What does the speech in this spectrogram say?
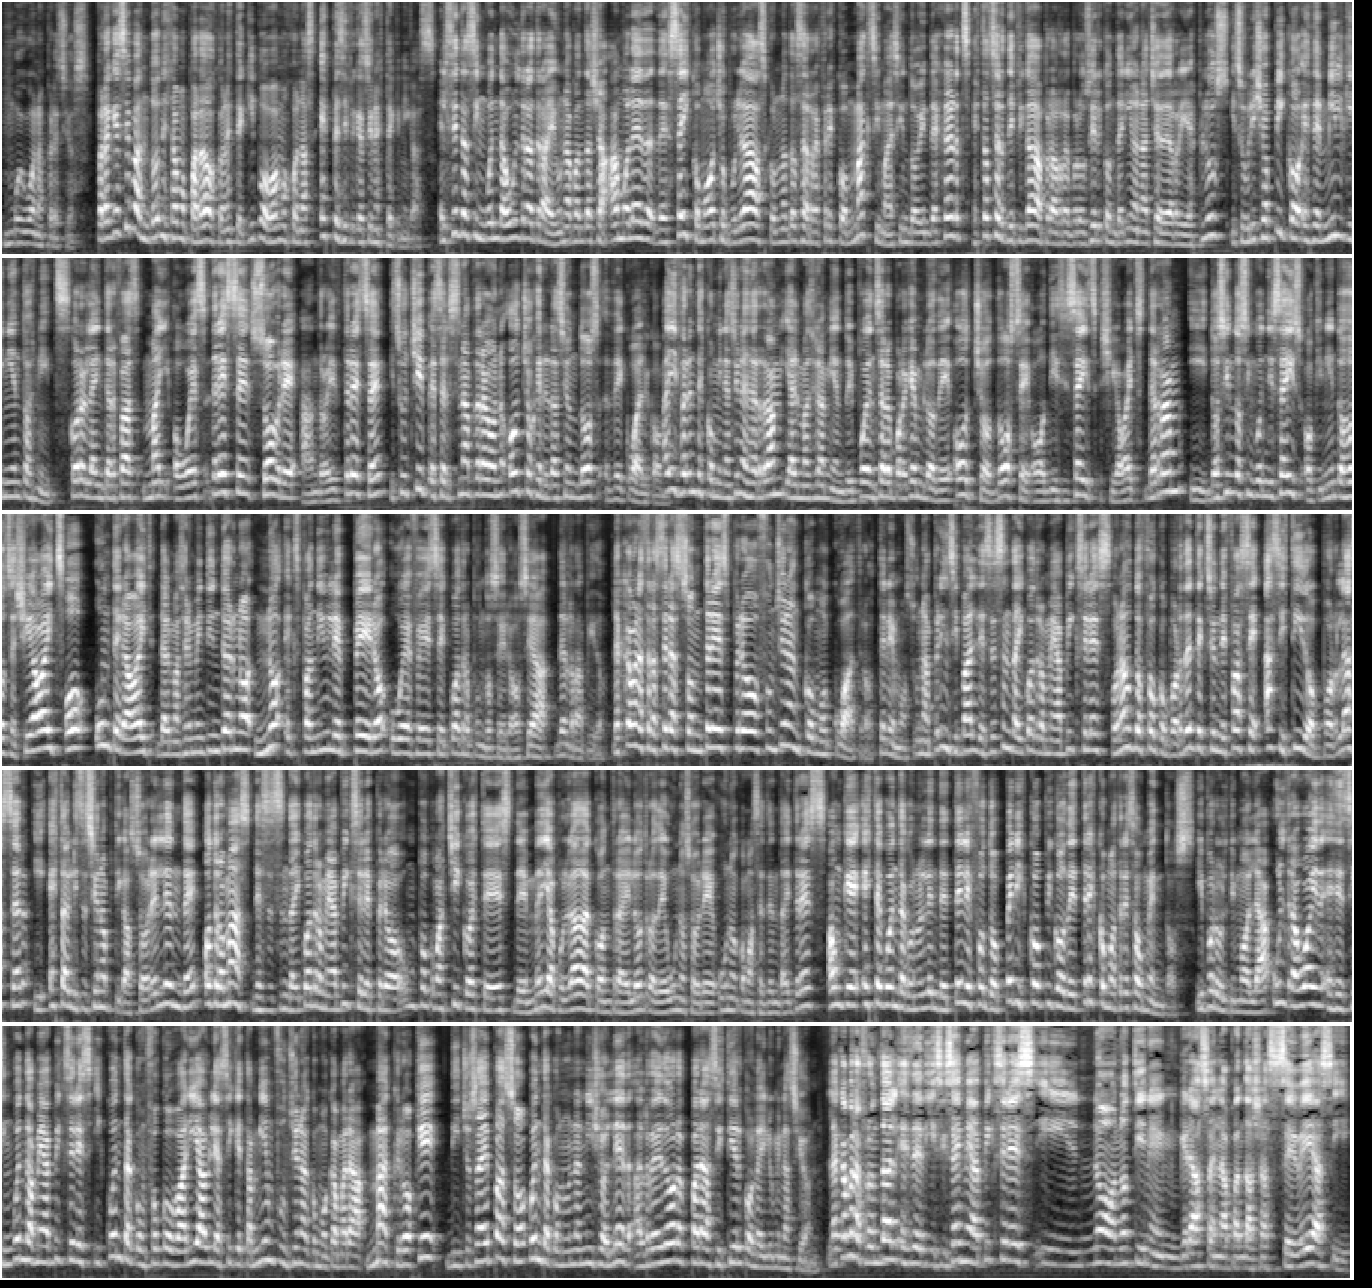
muy buenos precios. Para que sepan dónde estamos parados con este equipo, vamos con las especificaciones técnicas. El Z50 Ultra trae una pantalla AMOLED de 6,8 pulgadas con una tasa de refresco máxima de 120 Hz, está certificada para reproducir contenido en HDR10 Plus y su brillo pico es de 1500 nits. Corre la interfaz MyOS 13 sobre Android 13 y su chip es el Snapdragon 8 generación 2 de Qualcomm. Hay diferentes combinaciones de RAM y almacenamiento y pueden ser por ejemplo de 8, 12 o 16 GB de RAM y 256 o 512 GB o 1 TB de almacenamiento interno no expandible pero UFS 4.0, o sea, del rápido. Las cámaras traseras son 3 pero funcionan como 4. Tenemos una principal de 64 megapíxeles con autofoco por detección de fase asistido por láser y estabilización óptica sobre el lente, otro más de 64 megapíxeles pero un poco más chico, este es de media pulgada contra el otro de 1 sobre 1,73, aunque este cuenta con un lente telefoto periscópico de 3,3 aumentos. Y por último, la ultra wide es de 50 megapíxeles y cuenta con foco variable, así que también funciona como cámara macro, que, dicho sea de paso, cuenta con un anillo LED alrededor para asistir con la iluminación. La cámara frontal es de 16 megapíxeles y no, no tienen grasa en la pantalla, se ve así.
